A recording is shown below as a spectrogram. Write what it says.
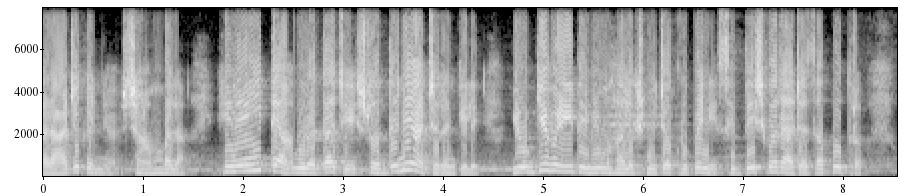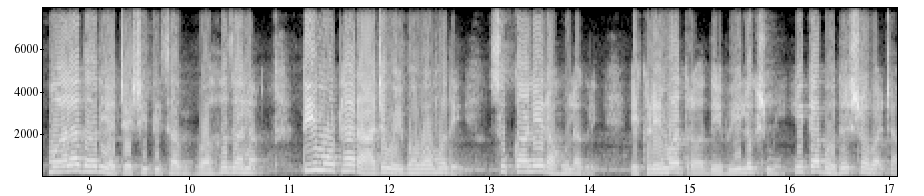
राजकन्या शांबला हिनेही त्या व्रताचे श्रद्धेने आचरण केले. योग्य वेळी देवी महालक्ष्मीच्या कृपेने सिद्धेश्वर राजाचा पुत्र मालाधर याच्याशी तिचा विवाह झाला. ती मोठ्या राजवैभवामध्ये सुखाने राहू लागली. इकडे मात्र देवी लक्ष्मी ही त्या भद्रश्रवाच्या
